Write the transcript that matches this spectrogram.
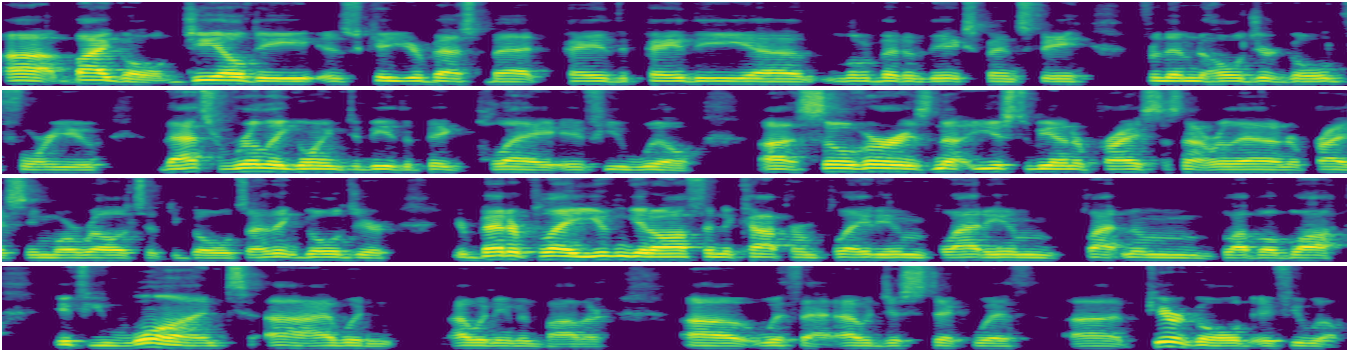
uh, buy gold. GLD is your best bet. Pay the pay the uh, little bit of the expense fee for them to hold your gold for you. That's really going to be the big play, if you will. Uh, silver is not used to be underpriced. It's not really that underpriced anymore relative to gold. So I think gold's your your better play. You can get off into copper and palladium, palladium, platinum, blah blah blah. If you want, uh, I wouldn't I wouldn't even bother uh, with that. I would just stick with uh, pure gold, if you will.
